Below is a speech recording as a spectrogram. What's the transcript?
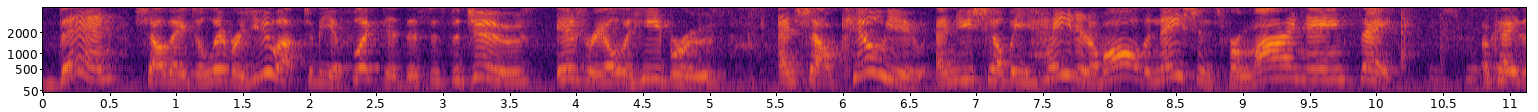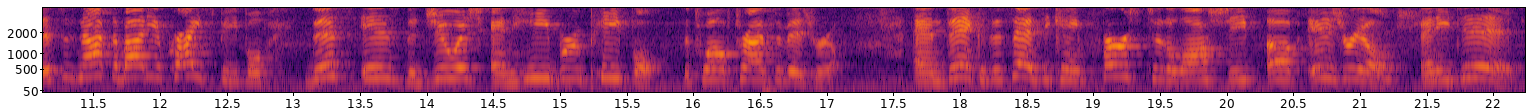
Then shall they deliver you up to be afflicted. This is the Jews, Israel, the Hebrews, and shall kill you, and ye shall be hated of all the nations for my name's sake. Okay, this is not the body of Christ, people. This is the Jewish and Hebrew people, the 12 tribes of Israel. And then, because it says he came first to the lost sheep of Israel, and he did.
